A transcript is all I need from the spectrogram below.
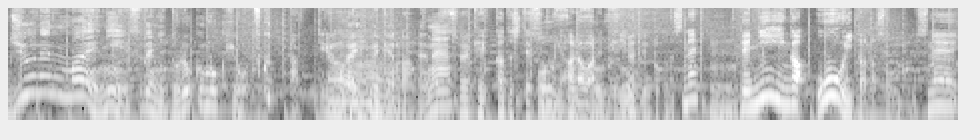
10年前にすでに努力目標を作ったっていうのが愛媛県なんでね。それは結果としてこういうふうに現れているというところですね。うんで2位が大分だそうなんですね。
